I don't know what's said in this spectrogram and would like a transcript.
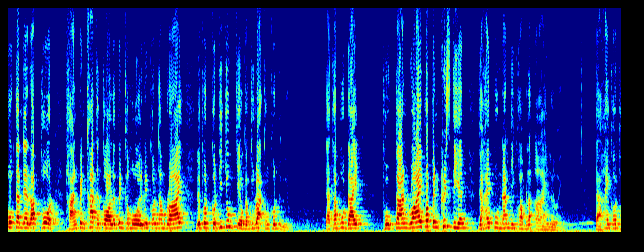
พวกท่านได้รับโทษ ฐานเป็นฆาตกรหรือเป็นขโมยหรือเป็นคนทำร้าย หรือเป็นคนที่ยุ่งเกี่ยวกับธุระของคนอื่น แต่ถ้าผู้ใดถูกการร้ายเพราะเป็นคริสเตียน อย่าให้ผู้นั้นมีความละอายเลย แต่ให้เขาถ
